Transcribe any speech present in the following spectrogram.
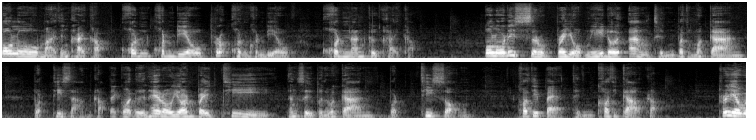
โปโลหมายถึงใครครับ คนคนเดียวเพราะคนคนเดียว คนนั้นคือใครครับ โปโลได้สรุปประโยคนี้โดยอ้างถึงปฐมกาลบทที่ 3 ครับ แต่ก่อนอื่นให้เราย้อนไปที่หนังสือปฐมกาลบทที่ 2 ข้อที่ 8 ถึงข้อที่ 9 ครับ พระยาเว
